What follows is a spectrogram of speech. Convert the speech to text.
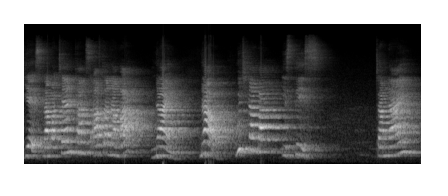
Yes, number 10 comes after number 9. Now, which number is this? Term 9?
